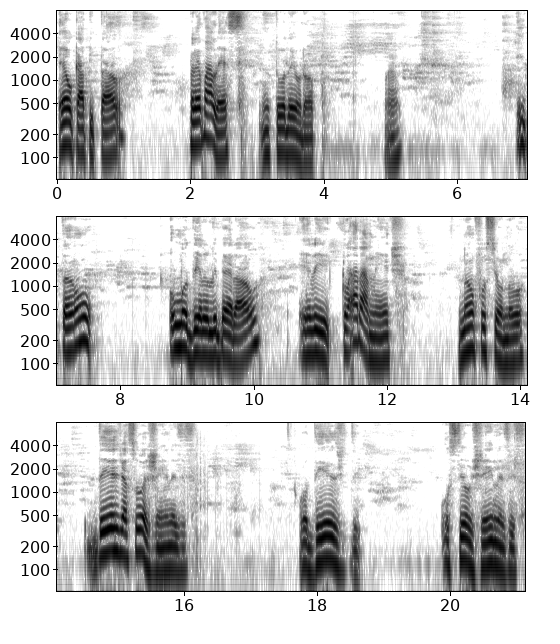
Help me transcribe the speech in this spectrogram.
é o capital prevalece em toda a Europa. Né? Então, o modelo liberal ele claramente não funcionou desde a sua gênese ou desde o seu gênesis.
